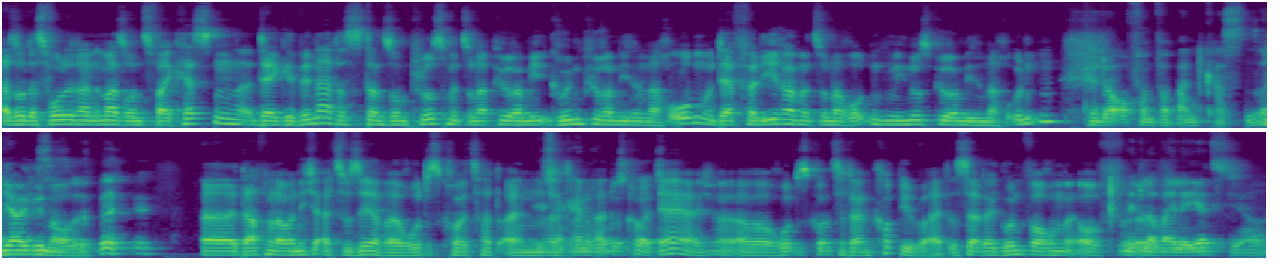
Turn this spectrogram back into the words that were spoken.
Also das wurde dann immer so in zwei Kästen. Der Gewinner, das ist dann so ein Plus mit so einer Pyramide, grünen Pyramide nach oben und der Verlierer mit so einer roten Minuspyramide nach unten. Könnte auch vom Verbandkasten sein. Ja, genau. so. Äh, darf man aber nicht allzu sehr, weil Rotes Kreuz hat ein... Ist ja kein Rotes Kreuz. Ja, ja, aber Rotes Kreuz hat ein Copyright. Ist ja der Grund, warum auf... Äh, Mittlerweile jetzt, ja.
